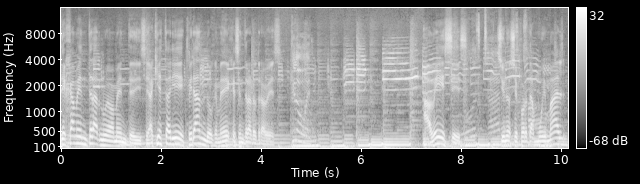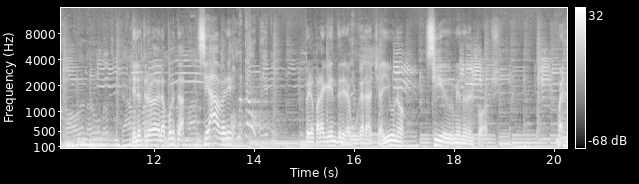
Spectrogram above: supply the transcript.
déjame entrar nuevamente, dice. Aquí estaría esperando que me dejes entrar otra vez. A veces, si uno se porta muy mal, del otro lado de la puerta se abre, pero para que entre la cucaracha y uno sigue durmiendo en el Porsche. Bueno,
